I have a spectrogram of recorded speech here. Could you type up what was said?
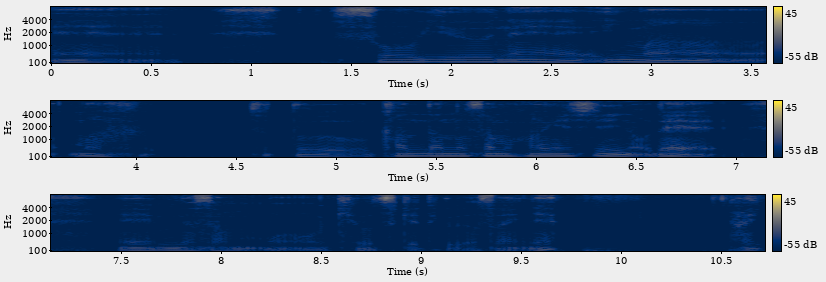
えそういうね、今、まあ、ちょっと寒暖の差も激しいので、え皆さんも気をつけてくださいね。はい。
